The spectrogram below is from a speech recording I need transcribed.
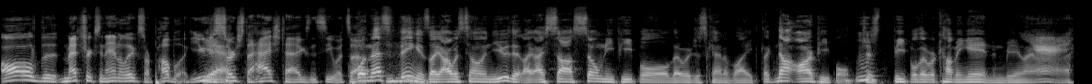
all the metrics and analytics are public. You can just search the hashtags and see what's up. Well, and that's the thing is like I was telling you that like I saw so many people that were just kind of like like not our people, Mm-hmm. just people that were coming in and being like, ah.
